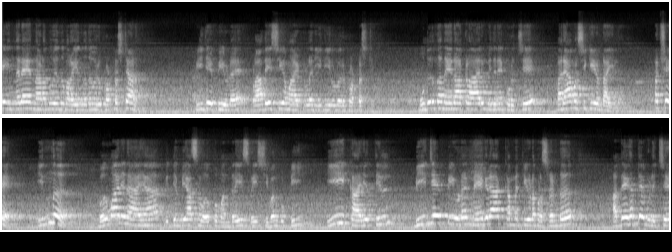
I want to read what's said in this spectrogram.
ഇന്നലെ നടന്നു എന്ന് പറയുന്നത് ഒരു പ്രൊട്ടസ്റ്റാണ്. ബി ജെ പിയുടെ പ്രാദേശികമായിട്ടുള്ള രീതിയിലുള്ള ഒരു പ്രൊട്ടസ്റ്റ്. മുതിർന്ന നേതാക്കൾ ആരും ഇതിനെക്കുറിച്ച് പരാമർശിക്കുകയുണ്ടായില്ല. പക്ഷേ ഇന്ന് ബഹുമാനനായ വിദ്യാഭ്യാസ വകുപ്പ് മന്ത്രി ശ്രീ ശിവൻകുട്ടി ഈ കാര്യത്തിൽ ബി ജെ പിയുടെ മേഖലാ കമ്മിറ്റിയുടെ പ്രസിഡന്റ് അദ്ദേഹത്തെ വിളിച്ച്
